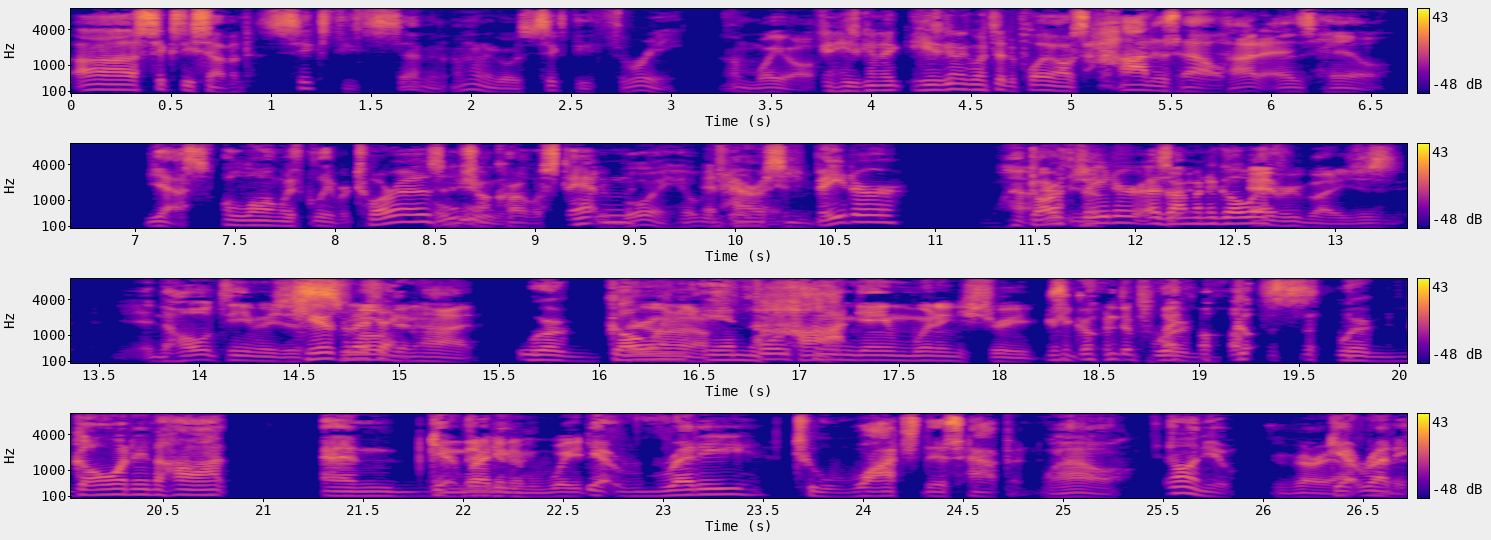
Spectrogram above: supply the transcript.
Uh 67. 67. I'm gonna go 63. I'm way off. And he's gonna he's gonna go into the playoffs hot as hell. Hot as hell. Yes, along with Gleyber Torres and Ooh, Giancarlo Stanton boy, he'll be and Harrison. Bader, Wow, Darth just- Vader, as I'm gonna go with. Everybody just and the whole team is just Here's smoking hot. We're going in 14 hot. game winning streak going to We're go- playoffs. We're going in hot and get And ready. wait. Get ready to watch this happen. Wow, telling you, you're very Get ready.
